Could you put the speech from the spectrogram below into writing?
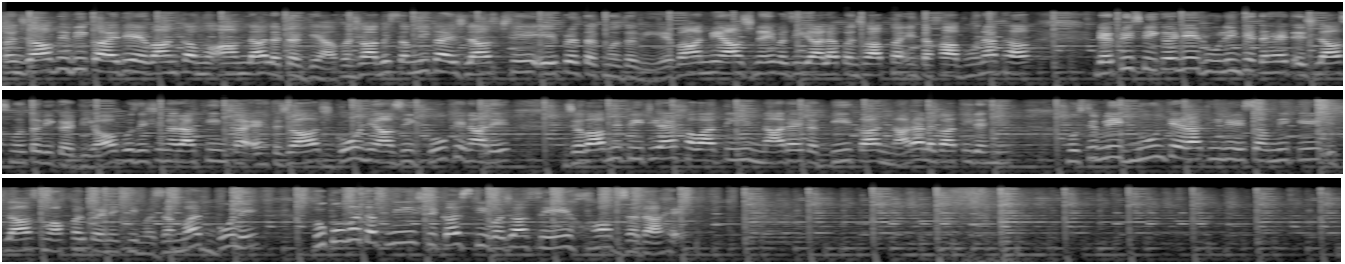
पंजाब में भी कायदे ऐवान का मामला लटक गया। पंजाब असम्बली का इजलास 6 अप्रैल तक मुलतवी। ऐवान में आज नए वज़ीर अला पंजाब का इंतखब होना था। डिप्टी स्पीकर ने रूलिंग के तहत इजलास मुलतवी कर दिया। अपोजिशन अरकान का एहतजाज, गो न्याजी, गो के नारे। जवाब में पीटीआई खवतान नारा तदबीर का नारा लगाती रहीं। मुस्लिम लीग नून के अरकान असम्बली के इजलास मौखर करने की मजम्मत बोले। हुकूमत अपनी शिकस्त की वजह से खौफजदा है।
